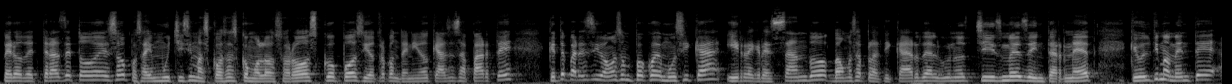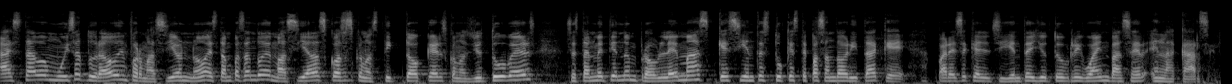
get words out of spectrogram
Pero detrás de todo eso, pues hay muchísimas cosas como los horóscopos y otro contenido que haces aparte. ¿Qué te parece si vamos a un poco de música y regresando vamos a platicar de algunos chismes de internet que últimamente ha estado muy saturado de información, ¿no? Están pasando demasiadas cosas con los TikTokers, con los YouTubers, se están metiendo en problemas. ¿Qué sientes tú que esté pasando ahorita que parece que el siguiente YouTube Rewind va a ser en la cárcel?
